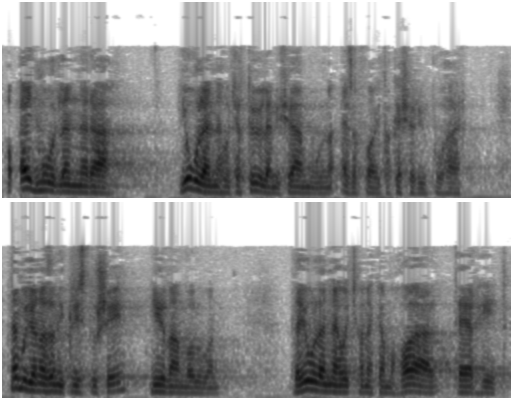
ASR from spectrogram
Ha egy mód lenne rá, jó lenne, hogyha tőlem is elmúlna ez a fajta keserű pohár. Nem ugyanaz, ami Krisztusé, nyilvánvalóan, de jó lenne, hogyha nekem a halál terhét,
